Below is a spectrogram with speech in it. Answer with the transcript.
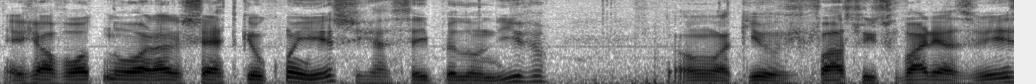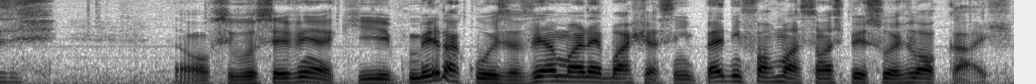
eu já volto no horário certo que eu conheço, já sei pelo nível. Então aqui eu faço isso várias vezes. Então se você vem aqui, primeira coisa, vê a maré baixa assim, pede informação às pessoas locais.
